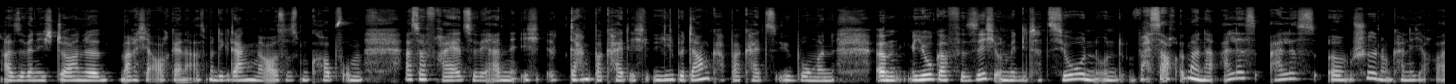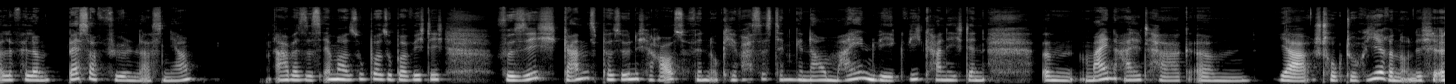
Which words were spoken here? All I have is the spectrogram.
Also wenn ich journal, mache ich ja auch gerne erstmal die Gedanken raus aus dem Kopf, um erstmal freier zu werden. Ich, Dankbarkeit, ich liebe Dankbarkeitsübungen, ähm, Yoga für sich und Meditation und was auch immer, ne, alles, alles ähm, schön und kann ich auch auf alle Fälle besser fühlen lassen, ja. Aber es ist immer super, super wichtig, für sich ganz persönlich herauszufinden, okay, was ist denn genau mein Weg? Wie kann ich denn ähm, meinen Alltag ähm, ja strukturieren? Und ich äh,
